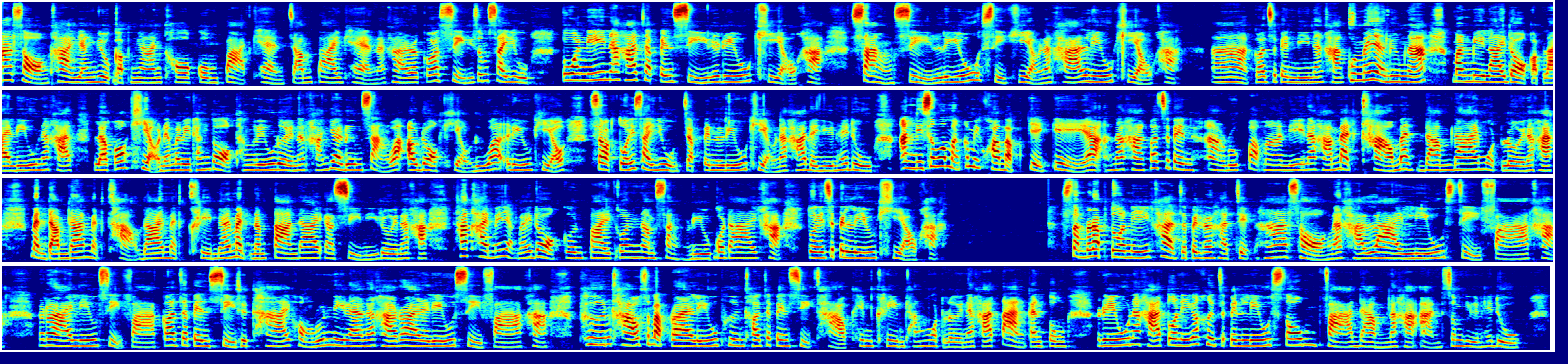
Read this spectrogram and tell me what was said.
752 ค่ะ ยังอยู่กับงานคอกลมปาดแขนจ้ำปลายแขนนะคะ แล้วก็สีที่ส้มใส่อยู่ ตัวนี้นะคะจะเป็นสีริ้วเขียวค่ะ สั่งสีริ้วสีเขียวนะคะ ริ้วเขียวค่ะ อ่าก็จะเป็นนี้นะคะ คุณแม่อย่าลืมนะ มันมีลายดอกกับลายริ้วนะคะ แล้วก็เขียวเนี่ยมันมีทั้งดอกทั้งริ้วเลยนะคะ อย่าลืมสั่งว่าเอาดอกเขียวหรือว่าริ้วเขียวสำหรับตัวที่ใส่อยู่จะเป็นริ้วเขียวนะคะเดี๋ยวยืนให้ดู อันนี้ซึ่งว่ามันก็มีความแบบเก๋ๆอะนะคะ ก็จะเป็นอ่าลุคประมาณนี้นะคะ แมตต์ขาวแมตต์ดำได้หมดเลยนะคะ แมตต์ดำได้แมตต์ขาวได้แมตต์ครีมได้แมตต์น้ำตาลได้อะสีนี้เลยนะคะ ถ้าใครไม่อยากได้ดอกเกินไปก็นำสั่งริ้วก็ได้ค่ะ ตัวนี้จะเป็นริ้วเขียวค่ะ สำหรับตัวนี้ค่ะจะเป็นรหัส 752 นะคะ ลายลิ้วสีฟ้าค่ะ ลายลิ้วสีฟ้าก็จะเป็นสีสุดท้ายของรุ่นนี้แล้วนะคะ ลายลิ้วสีฟ้าค่ะ พื้นเขาสำหรับลายลิ้ว พื้นเขาจะเป็นสีขาวครีมครีมๆทั้งหมดเลยนะคะ ต่างกันตรงริ้วนะคะ ตัวนี้ก็คือจะเป็นริ้วส้มฟ้าดำนะคะ อ่านส้มยืนให้ดู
